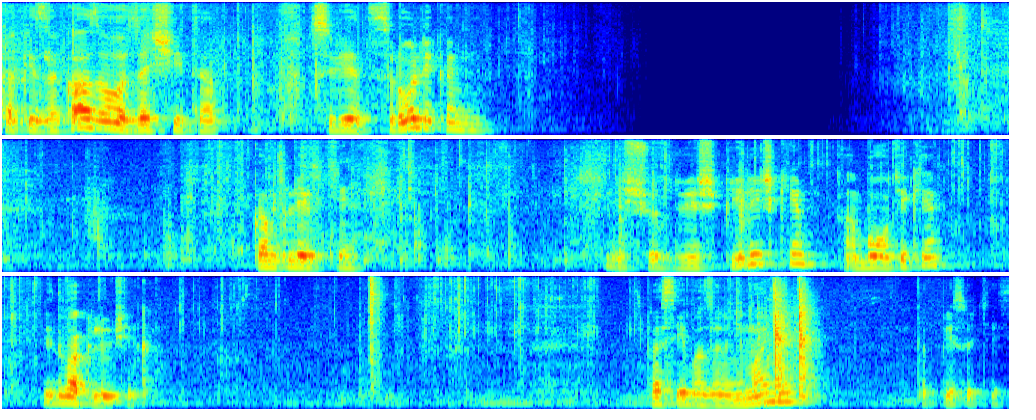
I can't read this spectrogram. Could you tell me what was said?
Как и заказывала, защита в цвет с роликами. В комплекте еще две шпилечки, а болтики и два ключика. Спасибо за внимание. Подписывайтесь.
